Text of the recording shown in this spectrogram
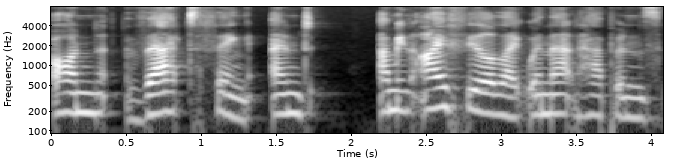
on that thing. And I mean, I feel like when that happens,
